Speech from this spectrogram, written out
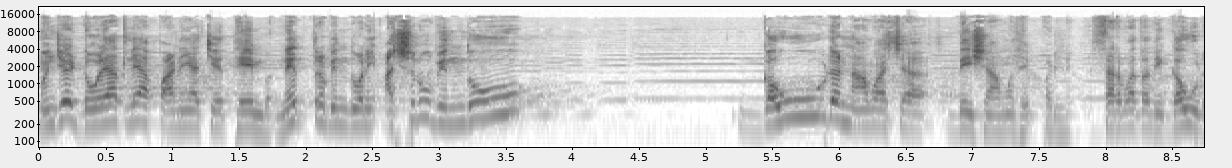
म्हणजे डोळ्यातल्या पाण्याचे थेंब नेत्रबिंदू आणि अश्रुबिंदू गौड नावाच्या देशामध्ये पडले. सर्वात आधी गौड.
